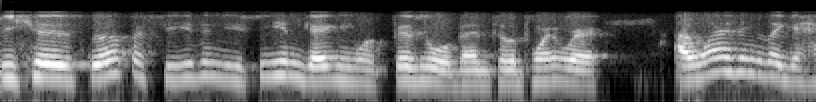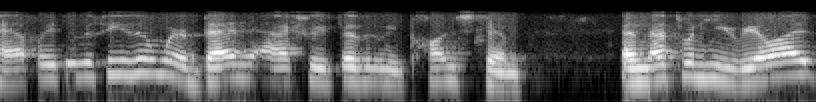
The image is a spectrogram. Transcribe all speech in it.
because throughout the season you see him getting more physical Ben to the point where I want to think like halfway through the season where Ben actually physically punched him and that's when he realized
